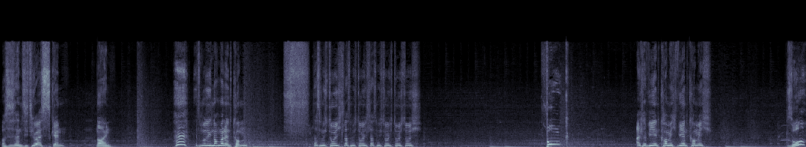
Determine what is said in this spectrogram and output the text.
Was ist ein CTOS-Scan? Nein. Hä? Jetzt muss ich nochmal entkommen. Lass mich durch, lass mich durch, lass mich durch, durch, durch. Funk! Alter, wie entkomme ich, wie entkomme ich? So?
